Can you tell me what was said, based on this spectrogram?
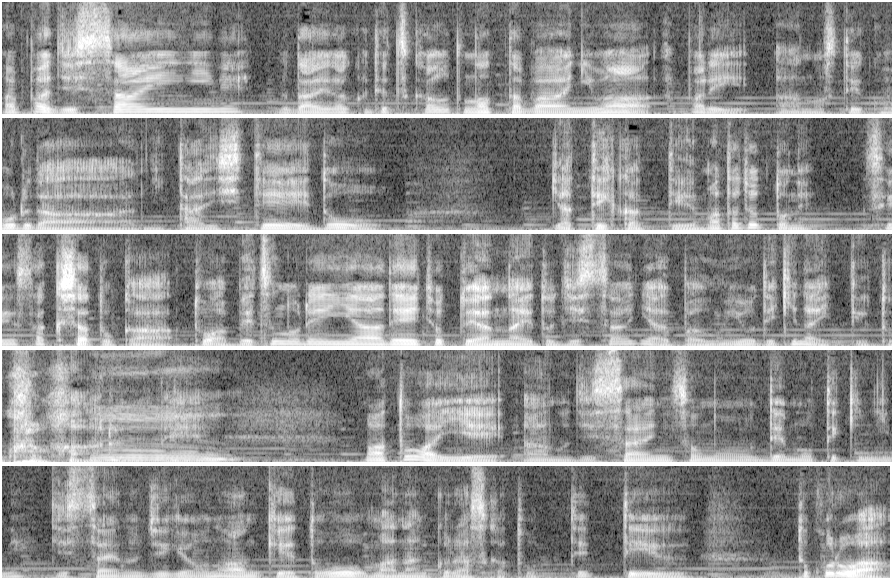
やっぱり実際にね、大学で使うとなった場合には、やっぱりあのステークホルダーに対してどうやっていくかっていう、またちょっとね、制作者とかとは別のレイヤーでちょっとやんないと、実際にはやっぱ運用できないっていうところはあるので。うんまあ、とはいえあの実際にそのデモ的にね実際の授業のアンケートをまあ何クラスか取ってっていうところは、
